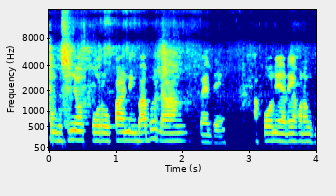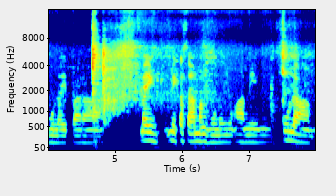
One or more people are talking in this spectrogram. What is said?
Kung gusto nyo puro karning baboy lang, pwede. Ako nilalagyan ko ng gulay para may, may kasamang gulay yung aming ulam.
